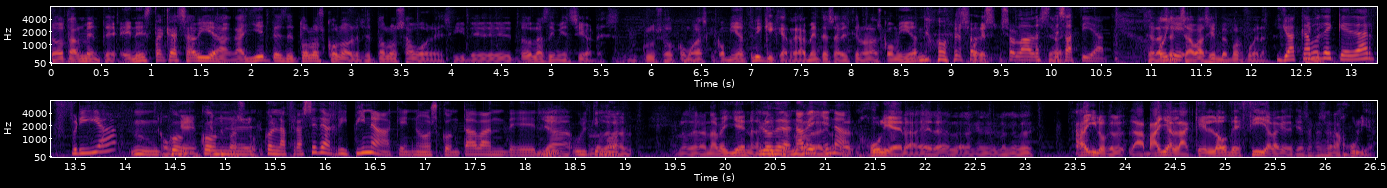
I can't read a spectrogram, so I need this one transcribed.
Totalmente. En esta casa había galletes de todos los colores, de todos los sabores y de todas las dimensiones. Incluso como las que comía Triki, que realmente sabéis que no las comía, No, solo las deshacía. se las Oye, echaba siempre por fuera. Yo acabo Dime. de quedar fría mm, ¿Con con, la frase de Agripina que nos contaban del Ya, último. Lo de, la, lo de la nave llena. Lo de la nave la- llena. Julia era, era la que. la que- ay, lo que, la, vaya, la que lo decía, la que decía esa frase era Julia.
